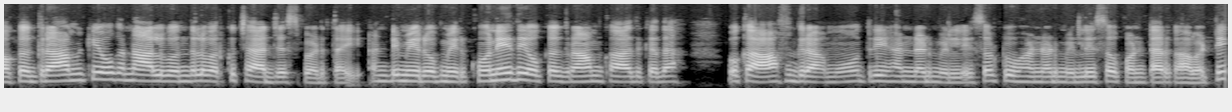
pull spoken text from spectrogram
ఒక గ్రామ్‌కి ఒక 400 వరకు చార్జెస్ పడతాయి. అంటే మీరు మీరు కొనేది ఒక గ్రామ్ కాదు కదా! ఒక హాఫ్ గ్రాము త్రీ హండ్రెడ్ మిల్లీసో, 200 మిల్లీసో కొంటారు కాబట్టి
